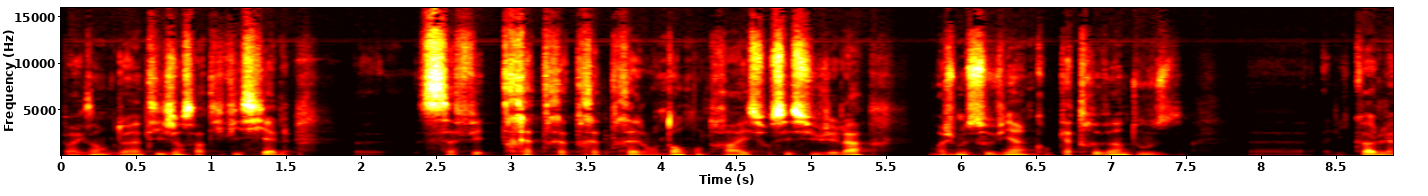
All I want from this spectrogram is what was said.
par exemple, de l'intelligence artificielle, ça fait très très très très longtemps qu'on travaille sur ces sujets-là. Moi, je me souviens qu'en 92, l'école,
